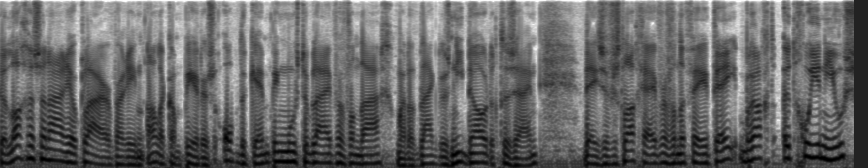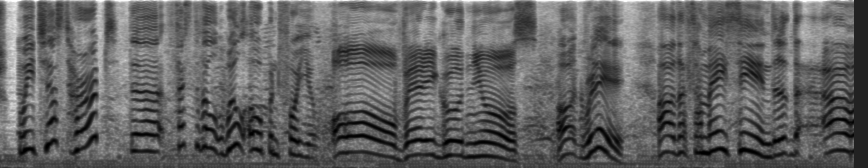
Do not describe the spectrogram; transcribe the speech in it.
Er lag een scenario klaar waarin alle kampeerders op de camping moesten blijven vandaag. Maar dat blijkt dus niet nodig te zijn. Deze verslaggever van de VRT bracht het goede nieuws. We just heard the festival will open for you. Oh, very good news. Oh, really? Oh, that's amazing. Oh,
